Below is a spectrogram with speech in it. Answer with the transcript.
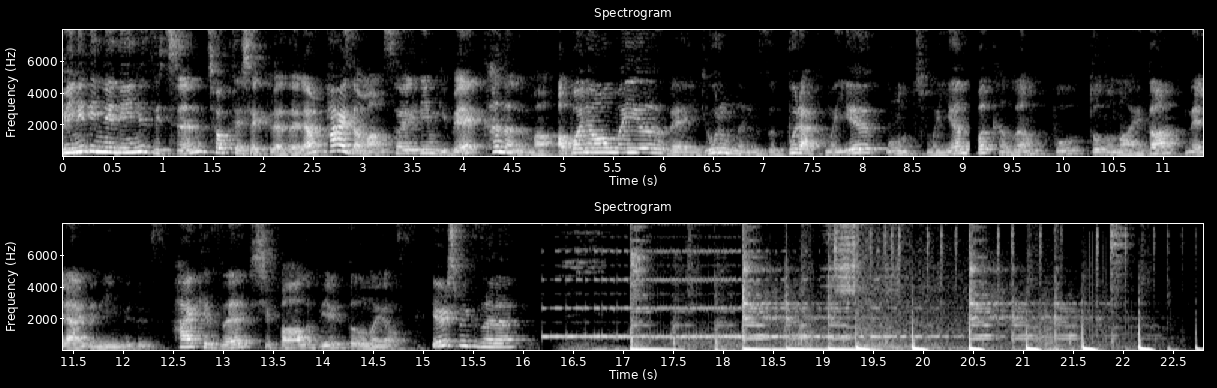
Beni dinlediğiniz için çok teşekkür ederim. Her zaman söylediğim gibi kanalıma abone olmayı ve yorumlarınızı bırakmayı unutmayın. Bakalım bu dolunayda neler deneyimlediniz. Herkese şifalı bir dolunay olsun. Görüşmek üzere.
